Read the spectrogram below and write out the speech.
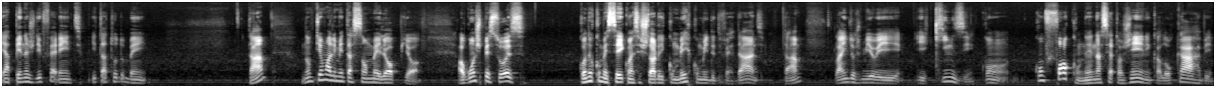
é apenas diferente e tá tudo bem. Tá? Não tem uma alimentação melhor ou pior. Algumas pessoas, quando eu comecei com essa história de comer comida de verdade, tá? Lá em 2015, com, com foco né, na cetogênica, low carb,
